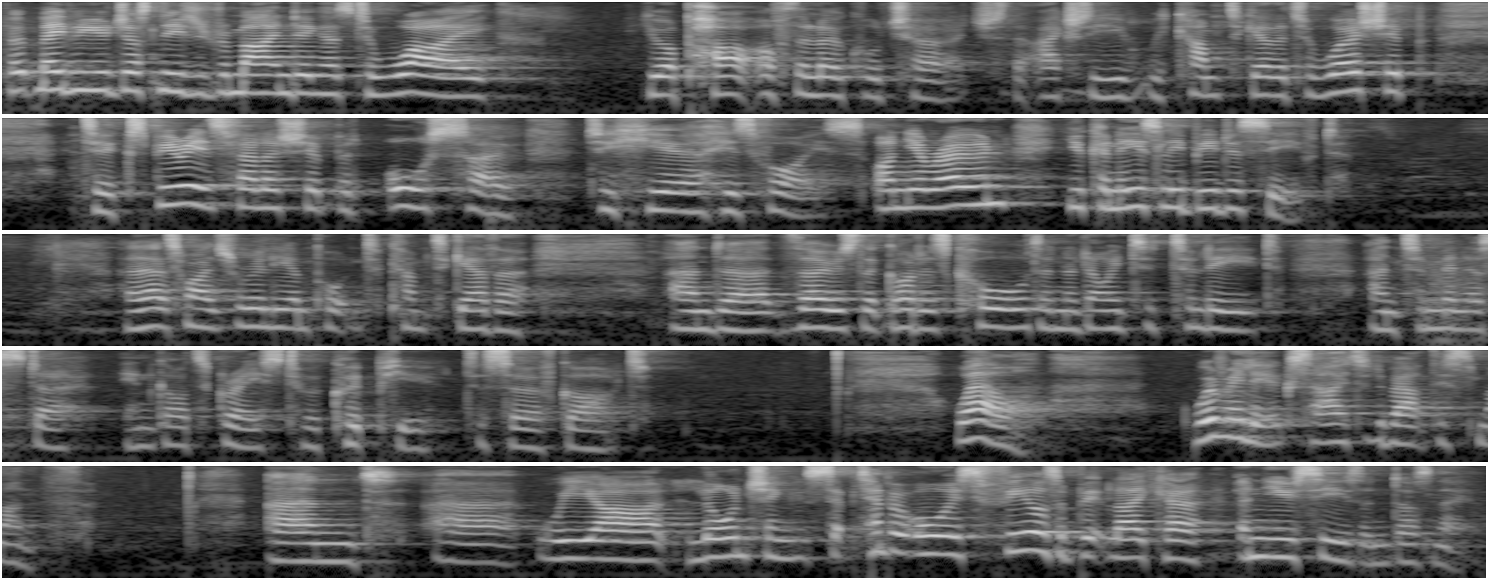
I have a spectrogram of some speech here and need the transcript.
But maybe you just needed reminding as to why you're part of the local church, that actually we come together to worship, to experience fellowship, but also to hear his voice. On your own, you can easily be deceived. And that's why it's really important to come together and uh, those that God has called and anointed to lead and to minister in God's grace to equip you to serve God. Well, we're really excited about this month. And uh, we are launching, September always feels a bit like a, a new season, doesn't it?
